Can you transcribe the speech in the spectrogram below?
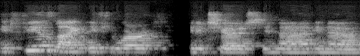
it feels like if you were in a church in a, in a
